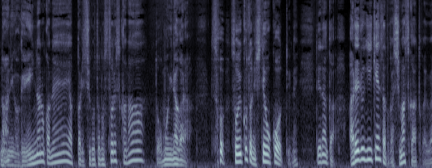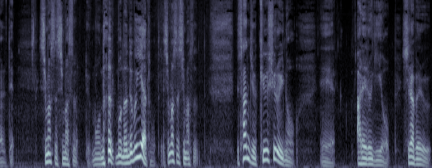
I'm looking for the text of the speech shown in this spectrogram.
何が原因なのかねやっぱり仕事のストレスかなと思いながらそうそういうことにしておこうっていうねでなんかアレルギー検査とかしますかとか言われてしますしますって、もうな、もう何でもいいやと思って、しますしますって。39種類の、えー、アレルギーを調べる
